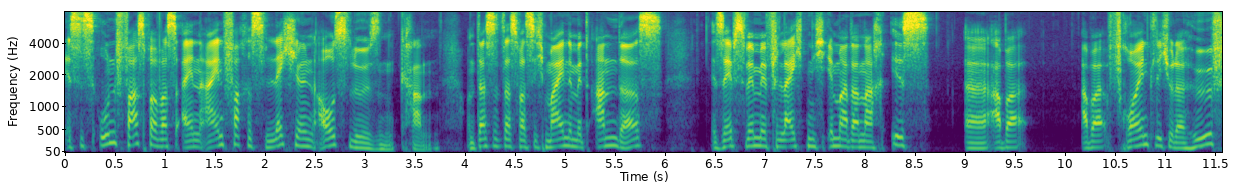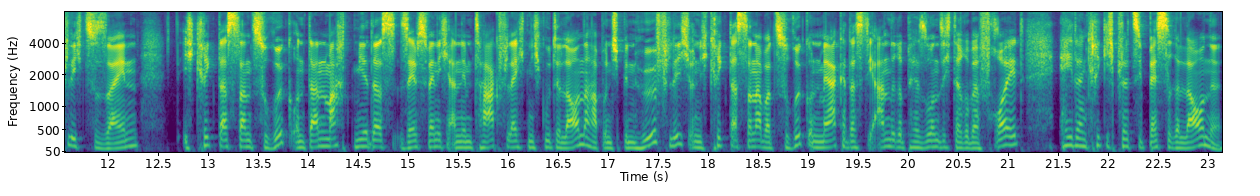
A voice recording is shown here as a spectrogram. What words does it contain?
es ist unfassbar, was ein einfaches Lächeln auslösen kann. Und das ist das, was ich meine mit anders. Selbst wenn mir vielleicht nicht immer danach ist, äh, aber aber freundlich oder höflich zu sein, ich krieg das dann zurück und dann macht mir das, selbst wenn ich an dem Tag vielleicht nicht gute Laune habe und ich bin höflich und ich krieg das dann aber zurück und merke, dass die andere Person sich darüber freut, ey, dann krieg ich plötzlich bessere Laune.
